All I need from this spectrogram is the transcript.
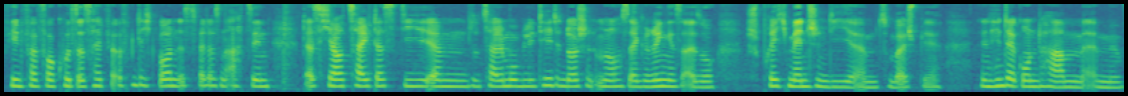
auf jeden Fall vor kurzer Zeit veröffentlicht worden ist, 2018, dass sich ja auch zeigt, dass die ähm, soziale Mobilität in Deutschland immer noch sehr gering ist. Also sprich Menschen, die ähm, zum Beispiel einen Hintergrund haben, ähm,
